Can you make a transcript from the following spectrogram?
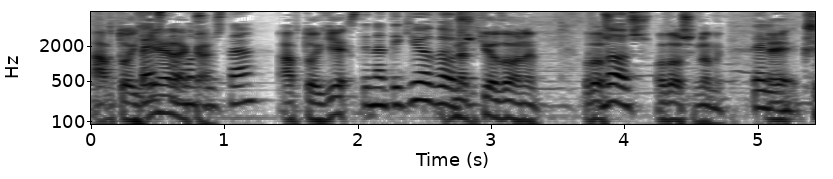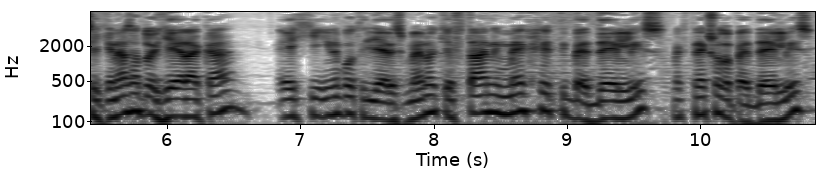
Από το Πες το Γέρακα. όμως σωστά. Από το Γέ... Στην Αττική Οδός. Στην Αττική Οδό, ναι. Οδός. Οδός. Οδός, συγγνώμη. Τέλεια. Ε, Ξεκινάς από το Γέρακα, έχει, είναι ποτηλιαρισμένο και φτάνει μέχρι την Πεντέλης, μέχρι την έξοδο Πεντέλης.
